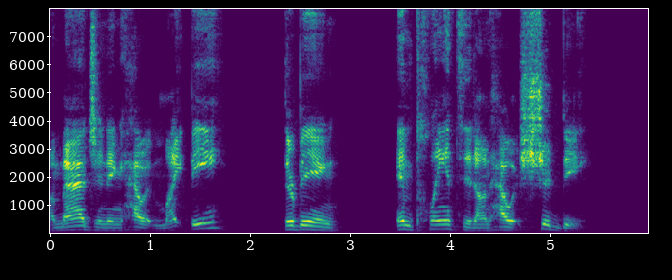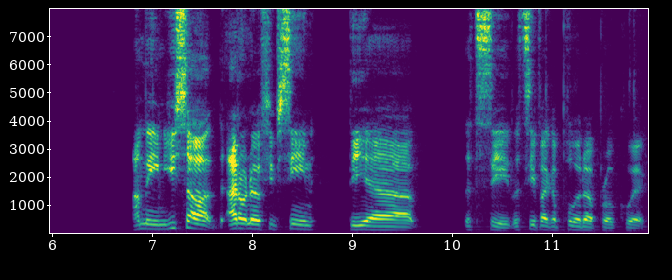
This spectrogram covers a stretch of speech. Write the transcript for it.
imagining how it might be, they're being implanted on how it should be. I mean, you saw, I don't know if you've seen the uh, let's see, let's see if I can pull it up real quick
